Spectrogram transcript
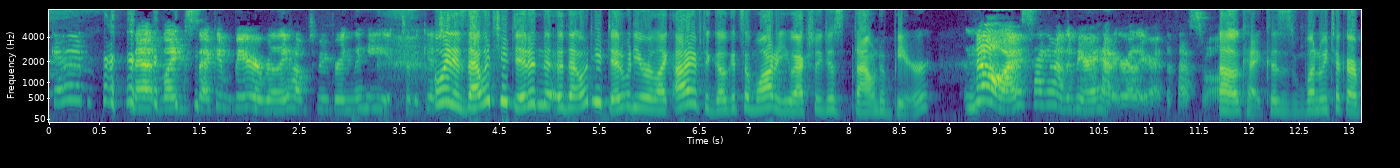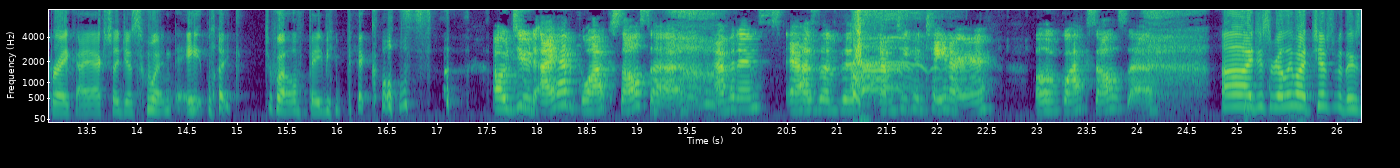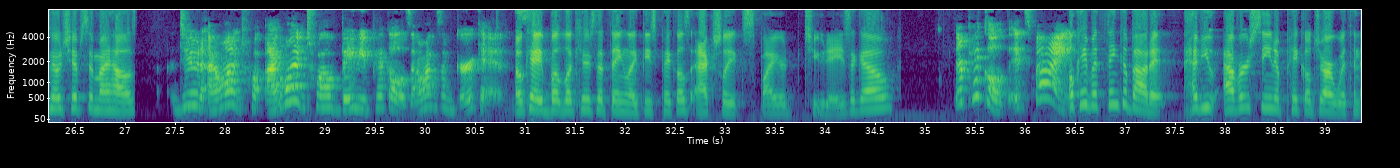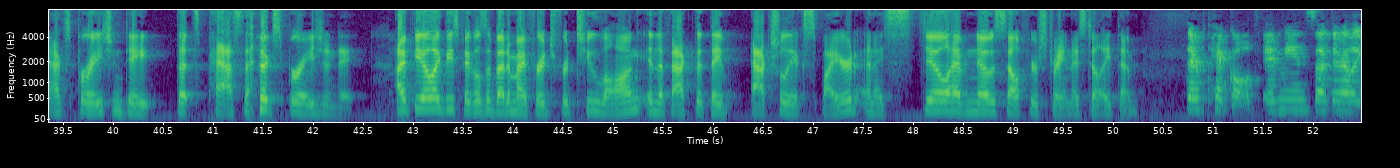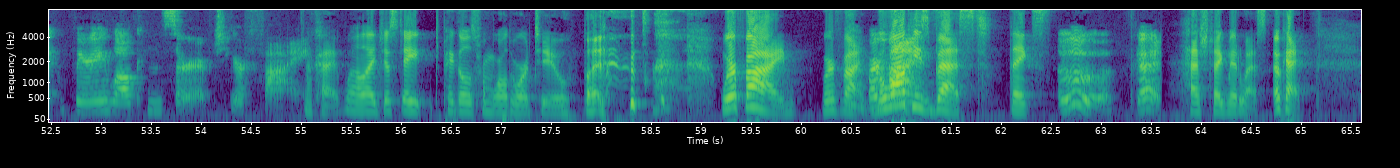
good. that like second beer really helped me bring the heat to the kitchen. Oh, wait, is that what you did? In the, is that what you did when you were like, I have to go get some water? You actually just downed a beer? No, I was talking about the beer I had earlier at the festival. Oh, okay. Because when we took our break, I actually just went and ate like 12 baby pickles. Oh, dude, I had guac salsa. Evidence as of this empty container full of guac salsa. Uh, I just really want chips, but there's no chips in my house. Dude, I want tw- I want twelve baby pickles. I want some gherkins. Okay, but look, here's the thing. Like, these pickles actually expired two days ago. they're pickled. It's fine. Okay, but think about it. Have you ever seen a pickle jar with an expiration date that's past that expiration date? I feel like these pickles have been in my fridge for too long in the fact that they've actually expired and I still have no self restraint and I still ate them. They're pickled. It means that they're like very well conserved. You're fine. Okay, well, I just ate pickles from World War II, but we're fine. We're fine. We're Milwaukee's fine. best. Thanks. Ooh, good. Hashtag Midwest. Okay.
